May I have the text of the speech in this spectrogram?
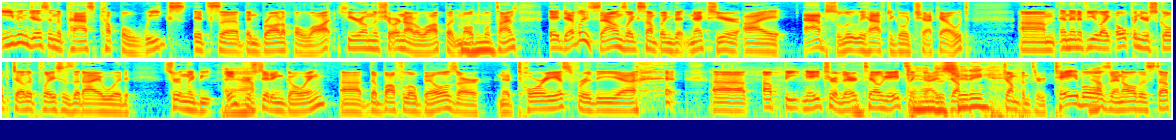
even just in the past couple weeks, it's uh, been brought up a lot here on the show. Not a lot, but multiple times. It definitely sounds like something that next year I absolutely have to go check out. Um, and then if you like open your scope to other places that I would certainly be interested in going, uh, the Buffalo Bills are notorious for the uh, uh, upbeat nature of their tailgates and guys jump- City. jumping through tables Yep. and all this stuff.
